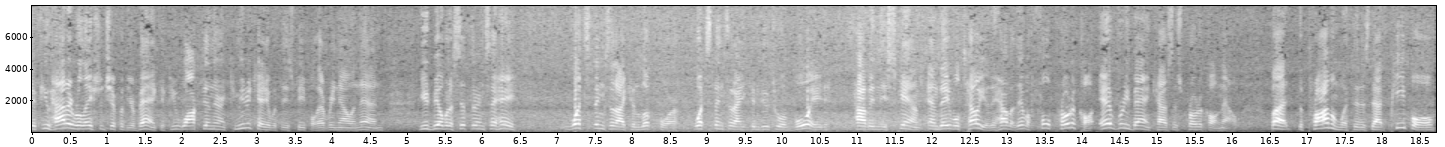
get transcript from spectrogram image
if you had a relationship with your bank, if you walked in there and communicated with these people every now and then, you'd be able to sit there and say, hey, what's things that I can look for? What's things that I can do to avoid having these scams? And they will tell you. They have a, they have a full protocol. Every bank has this protocol now. But the problem with it is that people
